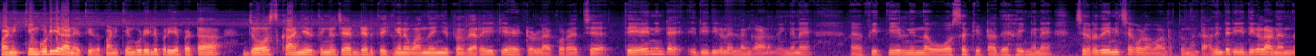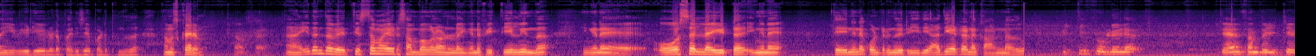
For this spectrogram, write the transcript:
പണിക്കൻകുടിയിലാണ് എത്തിയത്. പണിക്കൻകുടിയിൽ പ്രിയപ്പെട്ട ജോസ് കാഞ്ഞിരത്തിങ്കൽ ചേട്ടന്റെ അടുത്തേക്ക് ഇങ്ങനെ വന്നു കഴിഞ്ഞപ്പോൾ വെറൈറ്റി ആയിട്ടുള്ള കുറച്ച് തേനിന്റെ രീതികളെല്ലാം കാണുന്നു. ഇങ്ങനെ ഫിത്തിയിൽ ഭിത്തിയിൽ നിന്ന് ഓസൊക്കെ ഇട്ട് അദ്ദേഹം ഇങ്ങനെ ചെറുതേനിച്ച കുള വളർത്തുന്നുണ്ട്. അതിന്റെ രീതികളാണ് ഇന്ന് ഈ വീഡിയോയിലൂടെ പരിചയപ്പെടുത്തുന്നത്. നമസ്കാരം. ഇതെന്താ വ്യത്യസ്തമായ ഒരു സംഭവങ്ങളാണല്ലോ ഇങ്ങനെ ഭിത്തിയിൽ നിന്ന് ഇങ്ങനെ ഓസെല്ലാം ഇട്ട് ഇങ്ങനെ തേനിനെ കൊണ്ടുവരുന്ന ഒരു രീതി ആദ്യമായിട്ടാണ് കാണുന്നത്. ഭിത്തിക്കുള്ളിൽ തേൻ സംഭരിച്ച്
